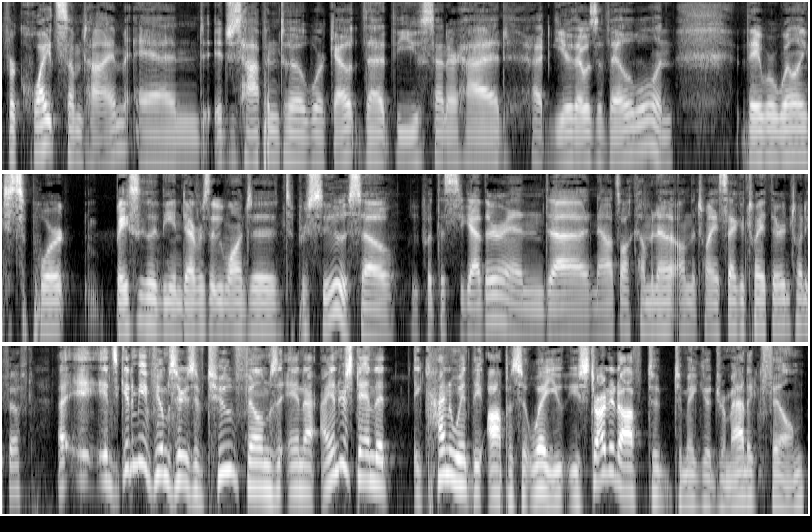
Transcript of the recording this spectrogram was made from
for quite some time, and it just happened to work out that the youth center had had gear that was available and. They were willing to support basically the endeavors that we wanted to, to pursue. So we put this together, and uh, now it's all coming out on the 22nd, 23rd, and 25th. Uh, it's going to be a film series of two films, and I understand that it kind of went the opposite way. You you started off to, to make a dramatic film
